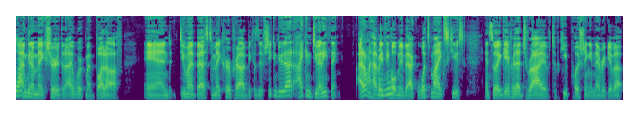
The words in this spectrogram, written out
I'm going to make sure that I work my butt off and do my best to make her proud because if she can do that, I can do anything. I don't have anything mm-hmm. holding me back. What's my excuse? And so it gave her that drive to keep pushing and never give up.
